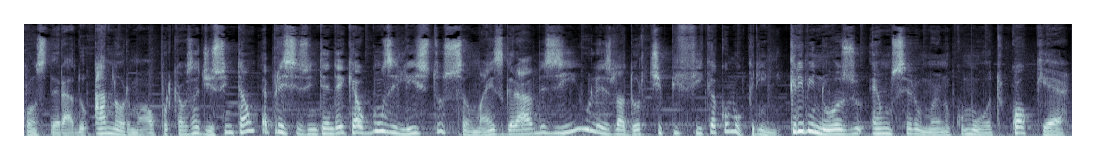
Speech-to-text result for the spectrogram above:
considerado anormal por causa disso. Então, é preciso entender que alguns ilícitos são mais graves e o legislador tipifica como crime. Criminoso é um ser humano como outro qualquer,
